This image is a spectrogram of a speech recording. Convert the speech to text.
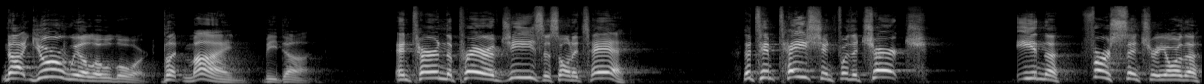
Not your will, O Lord, but mine be done. And turn the prayer of Jesus on its head. The temptation for the church in the first century or the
